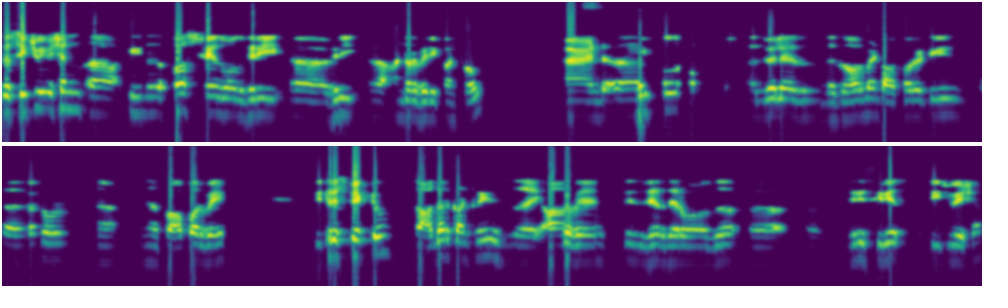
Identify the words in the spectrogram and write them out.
the situation uh, in the first phase was very uh, very uh, under very control. And uh, people as well as the government authorities uh, controlled uh, in a proper way. With respect to the other countries or where there was a, a, very serious situation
